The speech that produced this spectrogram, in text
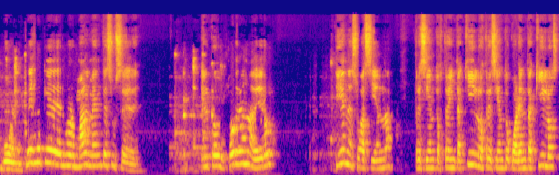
Bueno, ¿qué es lo que normalmente sucede? El productor ganadero tiene su hacienda, 330 kilos, 340 kilos,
